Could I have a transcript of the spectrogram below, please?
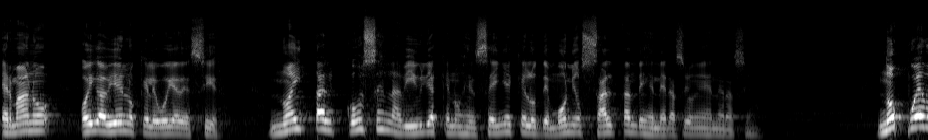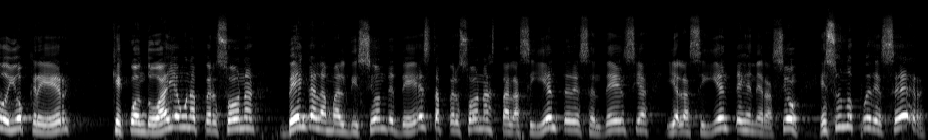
Hermano, oiga bien lo que le voy a decir. No hay tal cosa en la Biblia que nos enseñe que los demonios saltan de generación en generación. No puedo yo creer que cuando haya una persona, venga la maldición desde esta persona hasta la siguiente descendencia y a la siguiente generación. Eso no puede ser.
